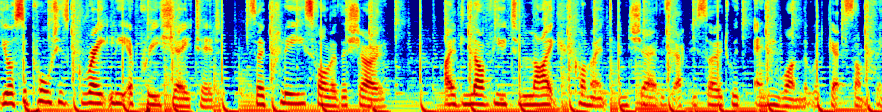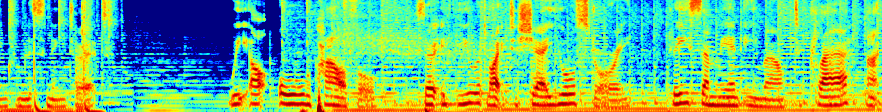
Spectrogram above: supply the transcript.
Your support is greatly appreciated, so please follow the show. I'd love you to like, comment, and share this episode with anyone that would get something from listening to it. We are all powerful, so if you would like to share your story, please send me an email to claire at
